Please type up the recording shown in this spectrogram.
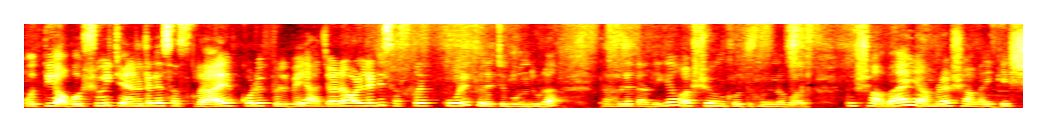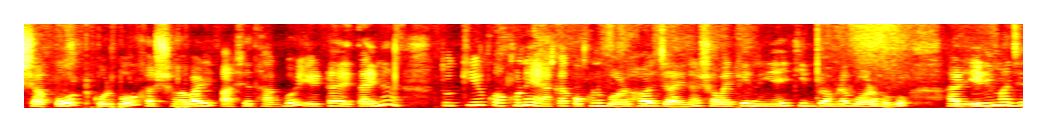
অতি অবশ্যই চ্যানেলটাকে সাবস্ক্রাইব করে ফেলবে। আর যারা অলরেডি সাবস্ক্রাইব করে ফেলেছে বন্ধুরা, তাহলে তাদেরকে অসংখ্য ধন্যবাদ। তো সবাই, আমরা সবাইকে সাপোর্ট করব আর সবারই পাশে থাকব, এটাই, তাই না? তো কেউ কখনো একা কখনো বড় হওয়া যায় না, সবাইকে নিয়েই কিন্তু আমরা বড় হব। আর এরই মাঝে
